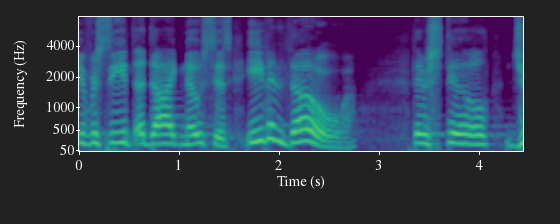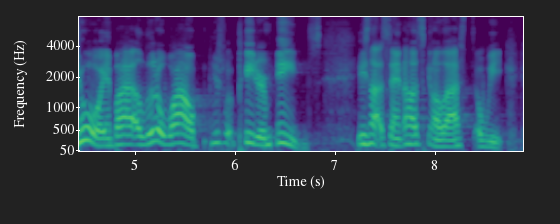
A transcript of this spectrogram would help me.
you've received a diagnosis, even though there's still joy. And by a little while, here's what Peter means He's not saying, oh, it's going to last a week,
